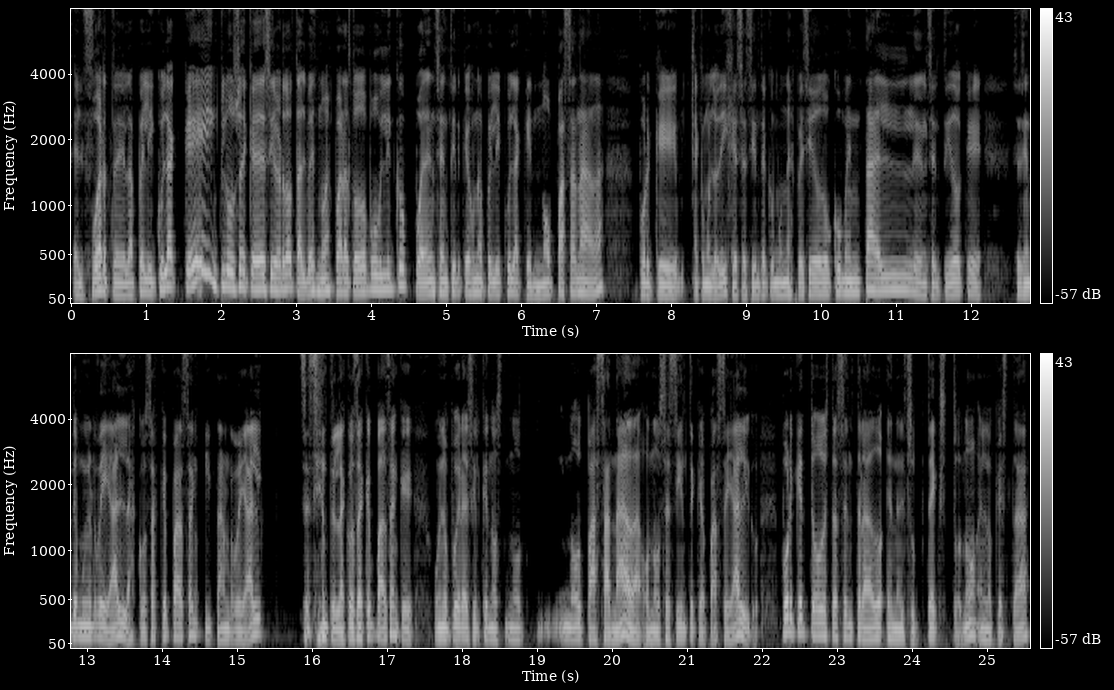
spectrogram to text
el fuerte de la película, que incluso hay que decirlo, tal vez no es para todo público, pueden sentir que es una película que no pasa nada, porque, eh, como lo dije, se siente como una especie de documental, en el sentido que se siente muy real las cosas que pasan y tan real se sienten las cosas que pasan que uno pudiera decir que no, no, no pasa nada o no se siente que pase algo, porque todo está centrado en el subtexto, ¿no? En lo que está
